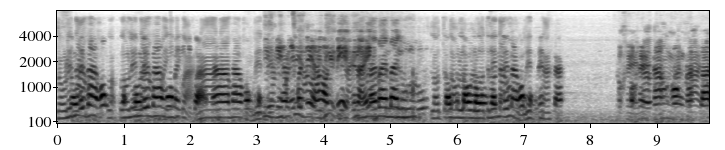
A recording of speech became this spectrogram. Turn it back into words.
เราเล่นหน้าห้องเราเล่นหน้าห้องไปดีกว่าหน้าห้องเล่นนี่นี่นี่ไหนไม่ไม่รู้เราเราเราจะเล่นหน้าห้องเล่นนะ โอเคหน้าห้องนัดได้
